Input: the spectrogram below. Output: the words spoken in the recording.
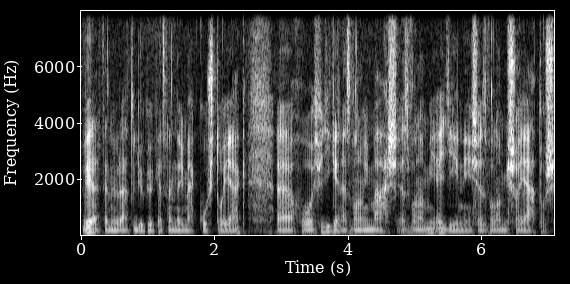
véletlenül rá tudjuk őket venni, hogy megkóstolják, eh, hogy, hogy igen, ez valami más, ez valami egyéni, és ez valami sajátos.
